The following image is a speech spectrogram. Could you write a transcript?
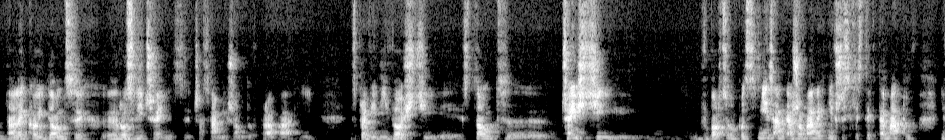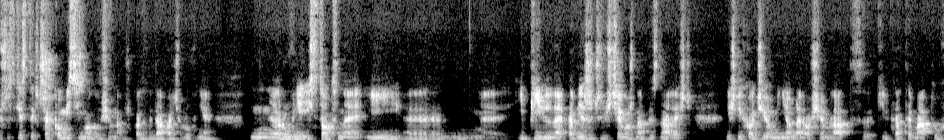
daleko idących rozliczeń z czasami rządów prawa i sprawiedliwości. Stąd e, części wyborców opozycji mniej zaangażowanych, nie wszystkie z tych tematów, nie wszystkie z tych trzech komisji mogą się na przykład wydawać równie, równie istotne i, e, i pilne. Pewnie rzeczywiście można by znaleźć, jeśli chodzi o minione 8 lat, kilka tematów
